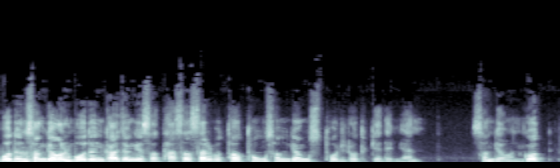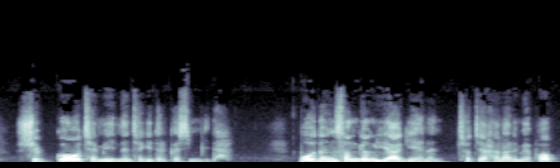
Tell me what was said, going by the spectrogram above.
모든 성경을 모든 가정에서 다섯 살부터 통성경 스토리로 듣게 되면 성경은 곧 쉽고 재미있는 책이 될 것입니다. 모든 성경 이야기에는 첫째 하나님의 법,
